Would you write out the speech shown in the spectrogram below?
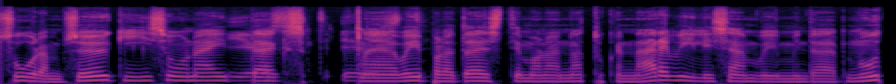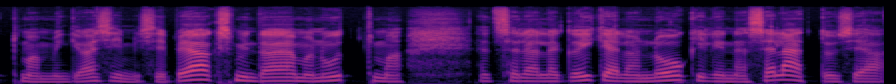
suurem söögiisu näiteks, äh, võib-olla tõesti ma olen natuke närvilisem või mind ajab nutma mingi asi, mis ei peaks mind ajama nutma, et sellele kõigele on loogiline seletus ja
